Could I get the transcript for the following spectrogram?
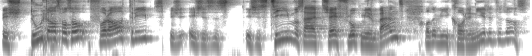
bist du das, was so vorantreibt? Bist, ist, es ein, ist es ein Team, das sagt, Chef, schau, wir wollen? Oder wie koordiniert ihr das?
